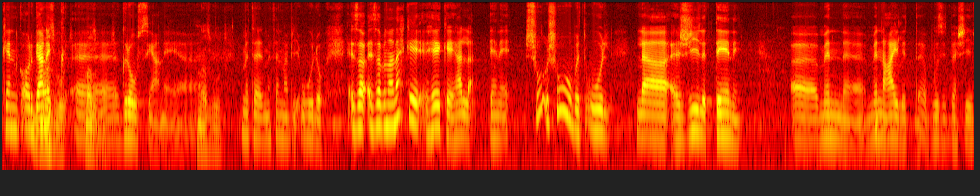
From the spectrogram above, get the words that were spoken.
كان organic growth يعني آه، مزبوط. مثل مثل ما بيقولوا. اذا إذا بدنا نحكي هيك هلأ يعني شو شو بتقول للجيل الثاني آه، من من عائلة بوظة بشير.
